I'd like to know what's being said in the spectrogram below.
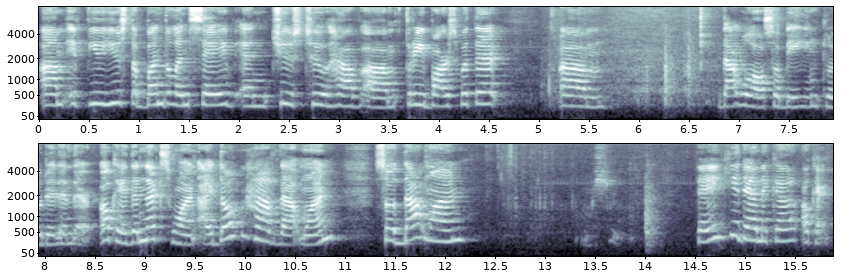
um, if you use the bundle and save and choose to have um, three bars with it. That will also be included in there. Okay, the next one. I don't have that one. So that one thank you, Danica. Okay,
